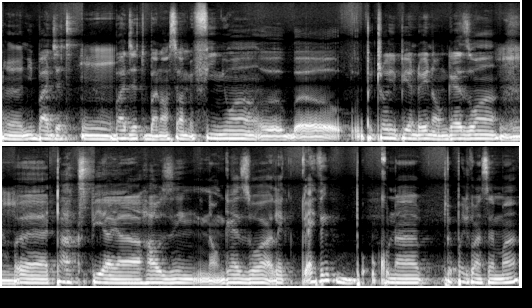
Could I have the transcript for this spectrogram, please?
Uh, ni budget mm. budget bana wasa wamefinywa uh, uh, petroli pia ndo inaongezwa mm. uh, tax pia ya housing inaongezwa like i think kuna pepo ilikuwa nasema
